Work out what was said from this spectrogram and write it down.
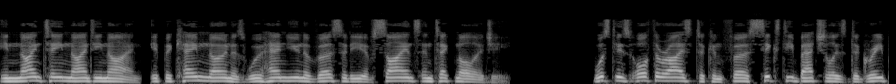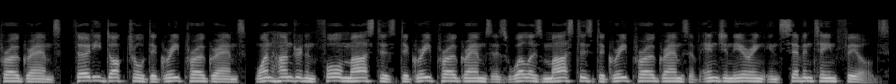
In 1999, it became known as Wuhan University of Science and Technology. WUST is authorized to confer 60 bachelor's degree programs, 30 doctoral degree programs, 104 master's degree programs as well as master's degree programs of engineering in 17 fields.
